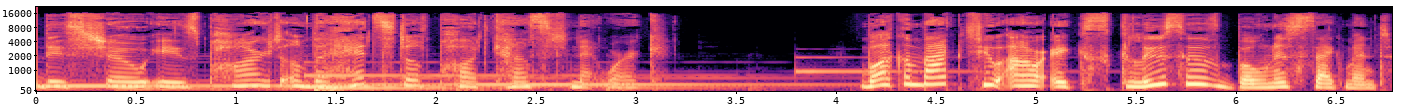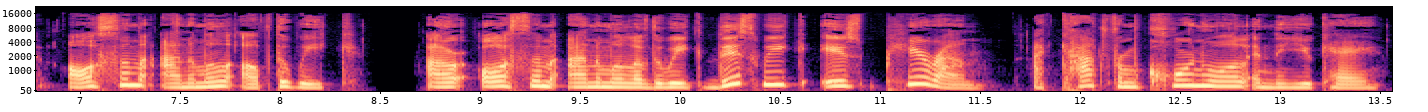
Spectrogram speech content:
This show is part of the Headstuff Podcast Network. Welcome back to our exclusive bonus segment, Awesome Animal of the Week. Our awesome animal of the week this week is Piran, a cat from Cornwall in the UK.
